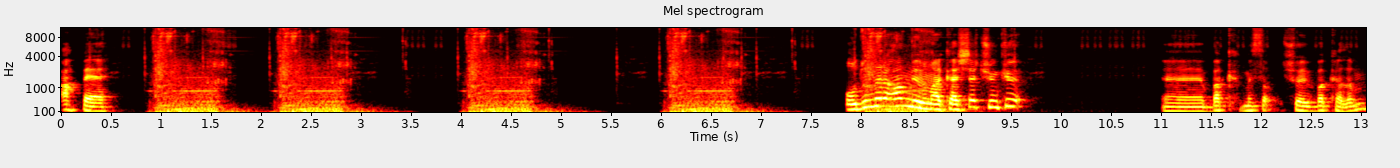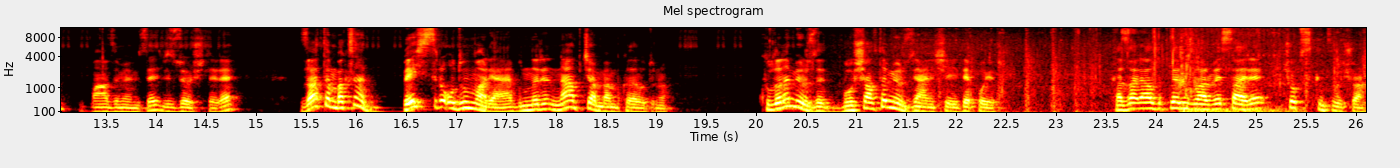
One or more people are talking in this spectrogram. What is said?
Ah be. Odunları almıyorum arkadaşlar çünkü Ee, bak mesela şöyle bakalım malzememize, research'lere. Zaten baksana 5 sıra odun var yani. Bunları ne yapacağım ben bu kadar odunu? Kullanamıyoruz da boşaltamıyoruz yani şeyi depoyu. Kazayla aldıklarımız var vesaire. Çok sıkıntılı şu an.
